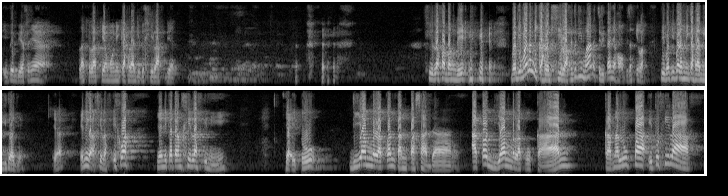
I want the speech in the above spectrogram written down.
itu biasanya Laki-laki yang mau nikah lagi itu khilaf dia. khilaf abang di. Bagaimana nikah lagi khilaf itu gimana ceritanya kalau bisa khilaf? Tiba-tiba nikah lagi gitu aja. Ya, ini nggak khilaf. Ikhwah yang dikatakan khilaf ini yaitu dia melakukan tanpa sadar atau dia melakukan karena lupa itu khilaf.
